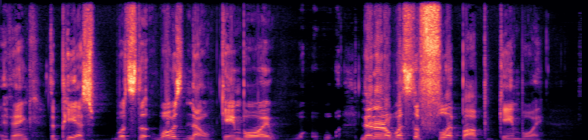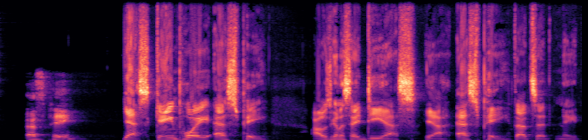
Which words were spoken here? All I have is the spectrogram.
I think the PS. What's the what was no Game Boy? No, no, no. What's the flip up Game Boy? SP. Yes, Game Boy SP. I was gonna say DS. Yeah, SP. That's it, Nate.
